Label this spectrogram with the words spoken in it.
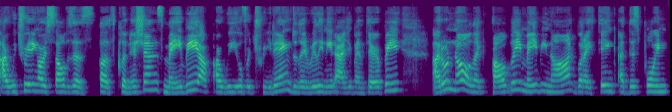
Are we treating ourselves as as clinicians? Maybe are, are we over treating? Do they really need adjuvant therapy? I don't know. Like probably, maybe not. But I think at this point,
